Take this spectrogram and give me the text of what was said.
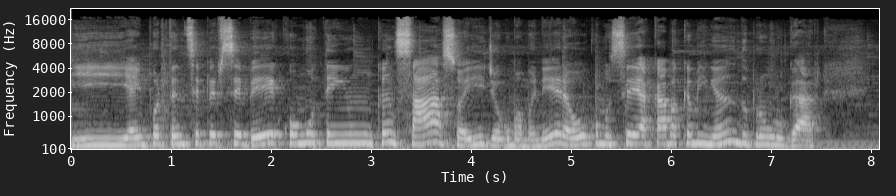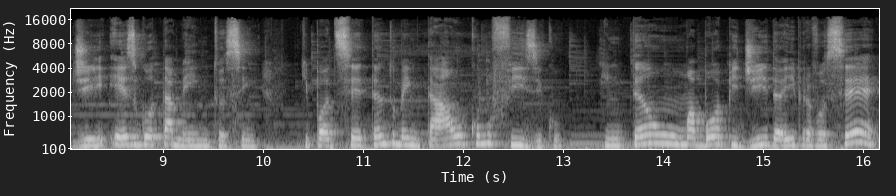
E é importante você perceber como tem um cansaço aí de alguma maneira, ou como você acaba caminhando para um lugar de esgotamento, assim que pode ser tanto mental como físico. Então, uma boa pedida aí para você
